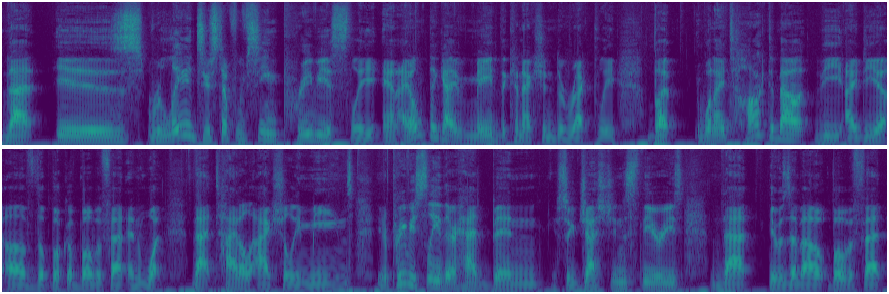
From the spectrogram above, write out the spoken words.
that is related to stuff we've seen previously, and I don't think I made the connection directly, but when I talked about the idea of the Book of Boba Fett and what that title actually means, you know, previously there had been suggestions, theories that it was about Boba Fett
